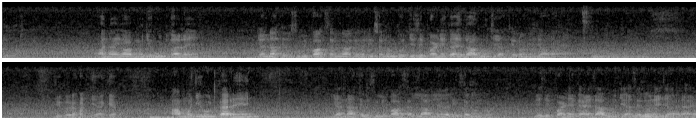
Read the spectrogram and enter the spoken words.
جگر آنا، آپ مجھے اوٹ کر رہے ہیں؟ جنت رسول پاک صلی اللہ علیہ وسلم کو جسے پڑھنے کا اعزاز مجھے حاصل ہونے جا رہا ہے۔ جگر کیا کیا؟ آپ مجھے اوٹ کر رہے ہیں؟ یا نعت رسول پاک صلی اللہ علیہ وسلم کو جیسے پڑھنے کا اعزاز مجھے حاصل ہونے جا رہا ہے۔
